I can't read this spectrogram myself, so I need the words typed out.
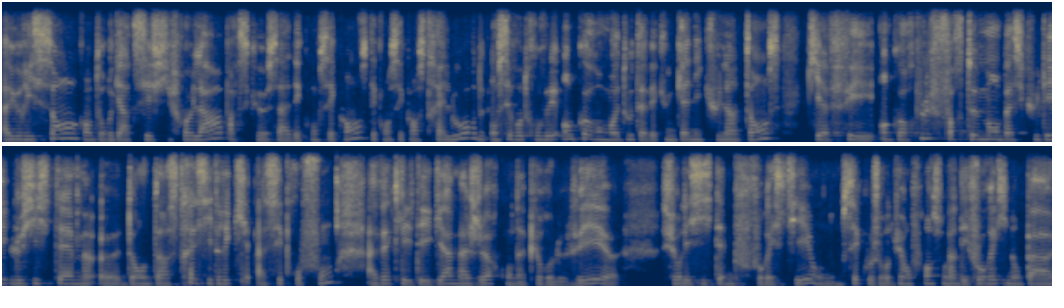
ahurissant quand on regarde ces chiffres-là parce que ça a des conséquences, des conséquences très lourdes. On s'est retrouvé encore au mois d'août avec une canicule intense qui a fait encore plus fortement basculer le système euh, dans un stress hydrique assez profond avec les dégâts majeurs qu'on a pu relever euh, sur les systèmes forestiers. On sait qu'aujourd'hui en France, on a des forêts qui n'ont pas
